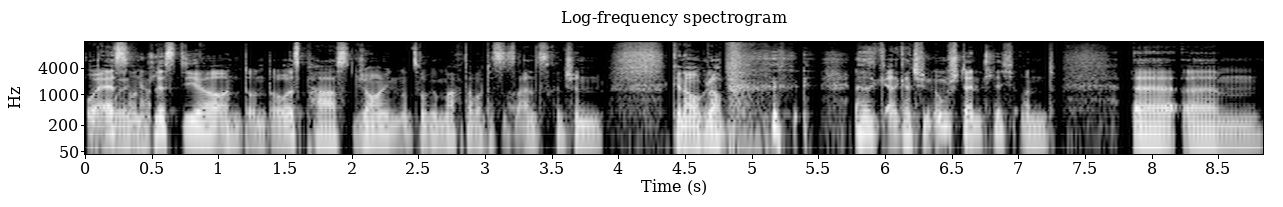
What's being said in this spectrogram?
OS und ja. Listia und, und OS Pass Join und so gemacht, aber das ist alles ganz schön, genau, glaub, ganz schön umständlich und äh, ähm,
